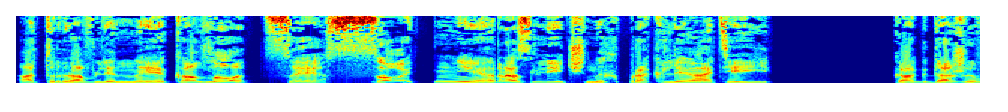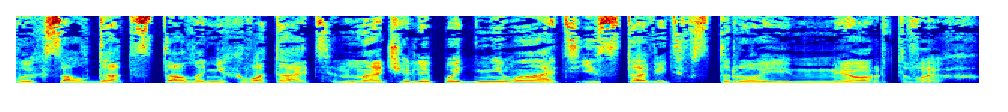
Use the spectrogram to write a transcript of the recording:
отравленные колодцы, сотни различных проклятий. Когда живых солдат стало не хватать, начали поднимать и ставить в строй мертвых.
